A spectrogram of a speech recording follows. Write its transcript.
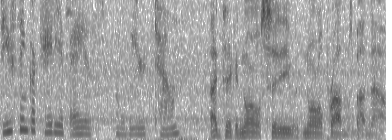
Do you think Arcadia Bay is a weird town? I'd take a normal city with normal problems about now.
